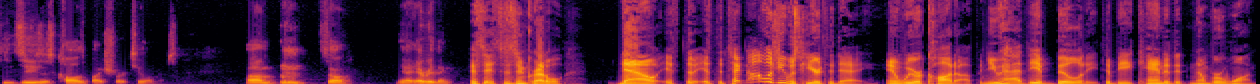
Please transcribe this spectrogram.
disease is caused by short telomeres. Um, so, yeah, everything. It's, it's, it's incredible. Now, if the if the technology was here today and we were caught up, and you had the ability to be candidate number one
